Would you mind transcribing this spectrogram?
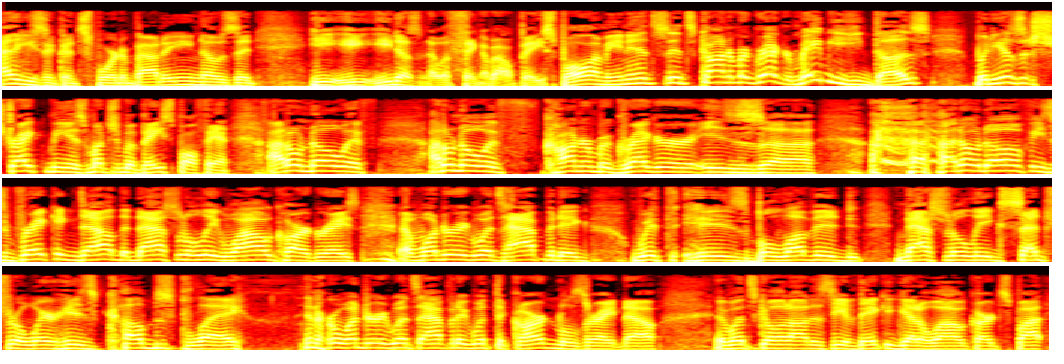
I think he's a good sport about it. He knows that he, he, he doesn't know a thing about baseball. I mean, it's it's Conor McGregor. Maybe he does, but he doesn't strike me as much of a baseball fan. I don't know if I don't know if Conor McGregor is. Uh, I don't know if he's breaking down the National League wild card race and wondering what's happening with his beloved National League Central, where his Cubs play. and are wondering what's happening with the Cardinals right now and what's going on to see if they can get a wild card spot.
